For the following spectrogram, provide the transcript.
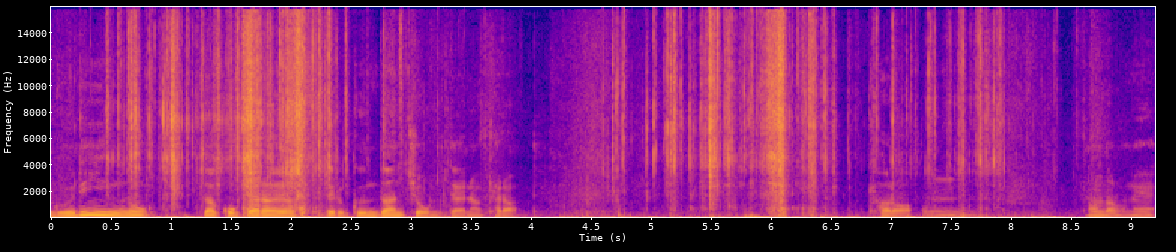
グリーンの雑魚キャラやってる軍団長みたいなキャラ。キャラ、うん。なんだろうね。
